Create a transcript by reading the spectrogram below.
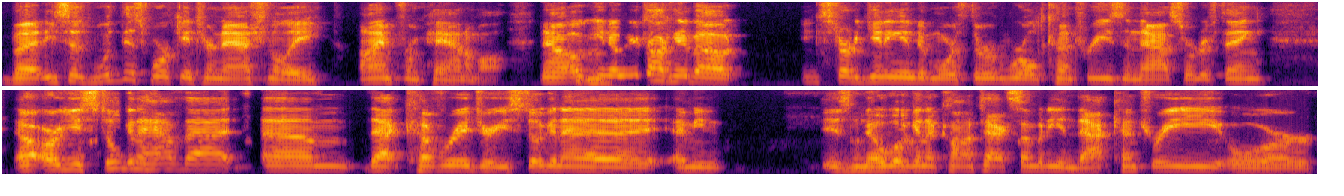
but he says, "Would this work internationally?" I'm from Panama. Now, mm-hmm. you know, you're talking about you started getting into more third world countries and that sort of thing. Uh, are you still going to have that um, that coverage? Are you still going to? I mean, is NOAA going to contact somebody in that country, or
